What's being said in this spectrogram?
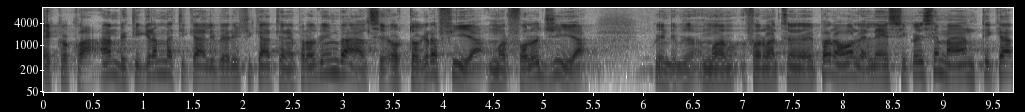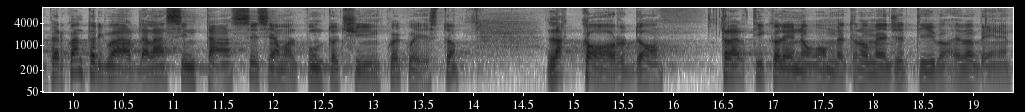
Ecco qua, ambiti grammaticali verificati nelle prove invalsi, ortografia, morfologia, quindi formazione delle parole, lessico e semantica. Per quanto riguarda la sintassi, siamo al punto 5, questo, l'accordo tra articolo e nome, tra nome e aggettivo, e va bene.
